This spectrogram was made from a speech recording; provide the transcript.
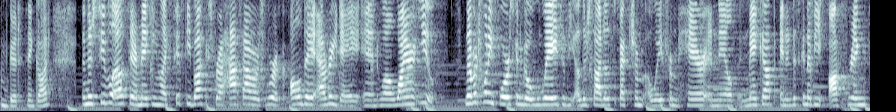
I'm good, thank God. And there's people out there making like 50 bucks for a half hour's work all day, every day. And well, why aren't you? Number 24 is gonna go way to the other side of the spectrum, away from hair and nails and makeup, and it is gonna be offering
